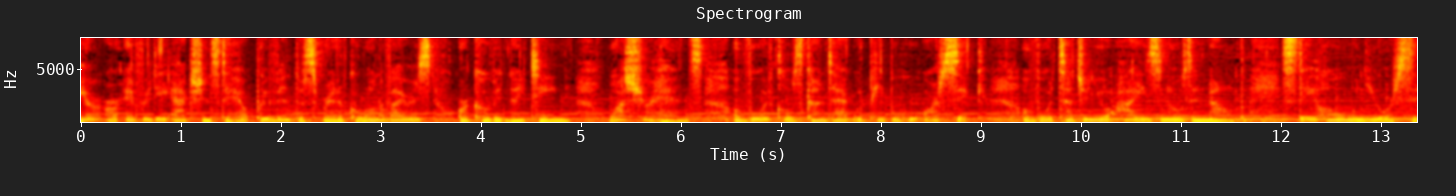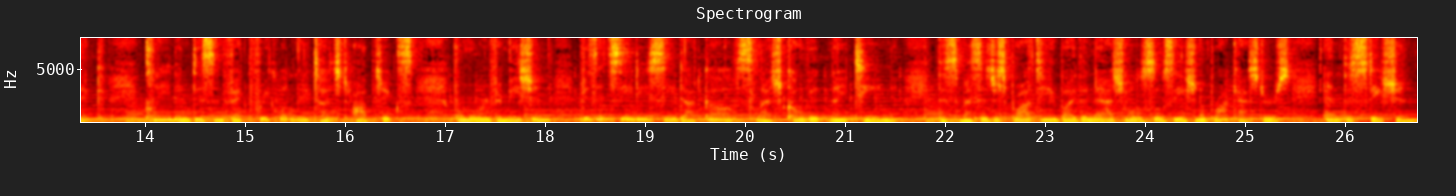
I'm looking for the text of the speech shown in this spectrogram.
There are everyday actions to help prevent the spread of coronavirus or COVID 19. Wash your hands. Avoid close contact with people who are sick. Avoid touching your eyes, nose, and mouth. Stay home when you are sick. Clean and disinfect frequently touched objects. For more information, visit cdc.gov slash COVID-19. This message is brought to you by the National Association of Broadcasters and the station.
